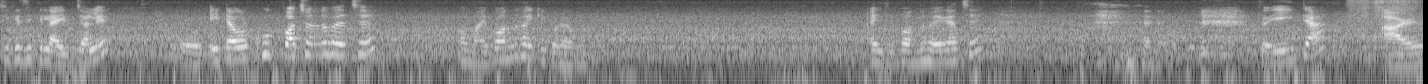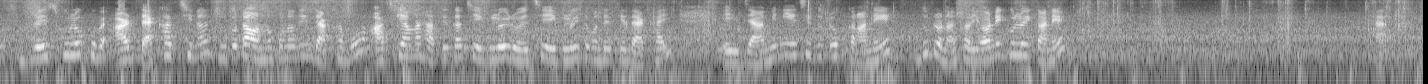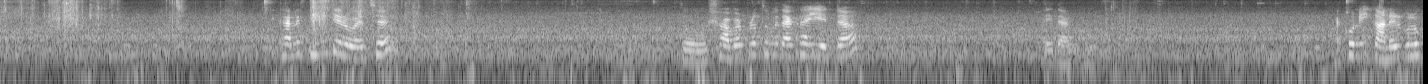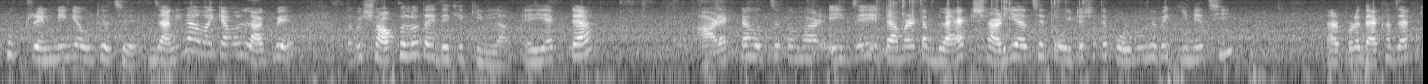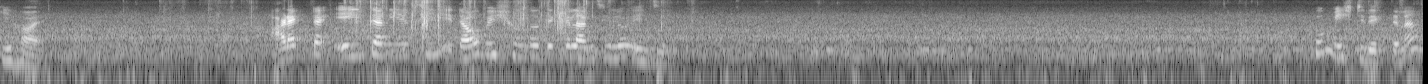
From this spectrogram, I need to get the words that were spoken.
ঝিকি ঝিকি লাইট জ্বলে। তো এটা ওর খুব পছন্দ হয়েছে। ও মাই, বন্ধ হয় কি করে আবার? এই যে বন্ধ হয়ে গেছে। তো এইটা। আর ড্রেসগুলো খুব, আর দেখাচ্ছি না, জুতোটা অন্য কোনো দিন দেখাবো। আজকে আমার হাতের কাছে এগুলোই রয়েছে, এগুলোই তোমাদেরকে দেখাই। এই যে আমি নিয়েছি দুটো কানের, দুটো না সরি অনেকগুলোই কানের। হ্যাঁ। এখানে তিনটে রয়েছে। তো সবার প্রথমে দেখাই এটা। এই দেখো। এখন এই কানেরগুলো খুব ট্রেন্ডিংয়ে উঠেছে। জানি না আমায় কেমন লাগবে, তবে শখ হলো তাই দেখে কিনলাম। এই একটা, আর একটা হচ্ছে তোমার এই যে এটা আমার একটা ব্ল্যাক শাড়ি আছে, তো ওইটার সাথে পরবো ভেবে কিনেছি। তারপরে দেখা যাক কি হয়। আর একটা এইটা নিয়েছি, এটাও বেশ সুন্দর দেখতে লাগছিল, এই যে। খুব মিষ্টি দেখতে, না?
